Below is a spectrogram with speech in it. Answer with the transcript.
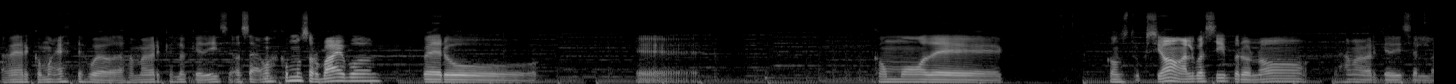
A ver, ¿cómo es este juego? Déjame ver qué es lo que dice. O sea, es como un survival, pero eh, como de construcción, algo así, pero no. Déjame ver qué dice el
